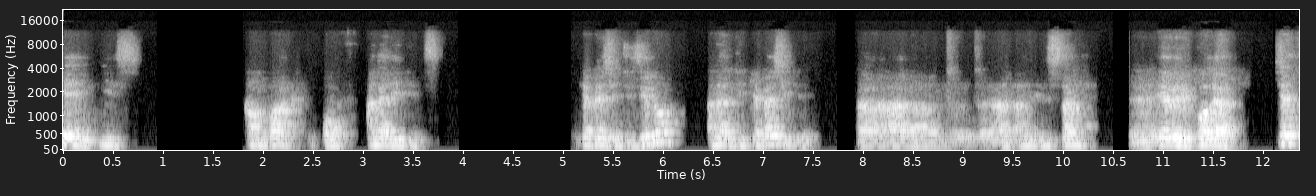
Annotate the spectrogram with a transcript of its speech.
K is compact of analytic capacity zero, analytic capacity, uh, uh, uh, an instant uh, every polar set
